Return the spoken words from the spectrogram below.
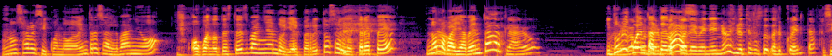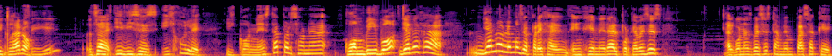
no sabes si cuando entres al baño o cuando te estés bañando y el perrito se le trepe, no, lo vaya a aventar. Claro. Y tú le ni cuenta te un poco das. de veneno y no te vas a dar cuenta. Sí, claro. Sí. O sea, y dices, híjole, y con esta persona convivo, ya deja, ya no hablemos de pareja en, en general, porque a veces, algunas veces también pasa que,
